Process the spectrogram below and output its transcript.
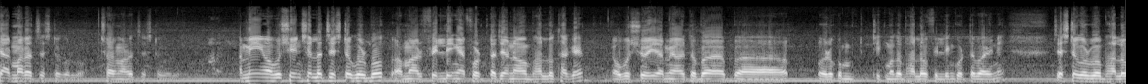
চার মারার চেষ্টা করব, ছয় মারার চেষ্টা করব। আমি অবশ্যই ইনশাল্লাহ চেষ্টা করব, আমার ফিল্ডিং এফোর্টটা যেন ভালো থাকে। অবশ্যই আমি হয়তো বা ওরকম ঠিকমতো ভালো ফিল্ডিং করতে পারিনি। চেষ্টা করব ভালো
